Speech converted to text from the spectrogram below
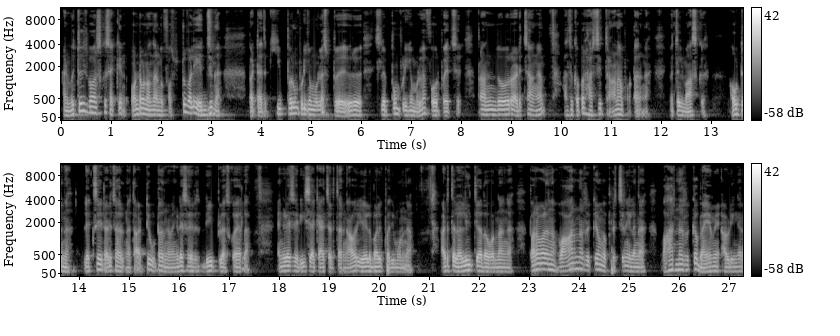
அண்ட் மித்துல் பாஸ்க்கு செகண்ட் ஒன் டவுன் வந்தாங்க ஃபஸ்ட்டு பாலே எட்ஜுங்க பட் அது கீப்பரும் பிடிக்க முடியல. ஸ்ப ஒரு ஸ்லிப்பும் பிடிக்க முடியல. ஃபோர் போயிடுச்சு. அப்புறம் அந்த ஒரு அடித்தாங்க அதுக்கப்புறம் ஹர்ஷித் ராணா போட்டாருங்க. மித்தில் மாஸ்க்கு அவுட்டுங்க லெக் சைடு அடித்தாருங்க தட்டி விட்டாருங்க. வெங்கடேஷ் சைடு டீப்பில் ஸ்கொயரில் வெங்கடேஸ்வர் ஈஸியாக கேட்ச் எடுத்தாருங்க. அவர் ஏழு பாலுக்கு பதிமூணுங்க. அடுத்து லலித் யாதவ் வந்தாங்க. பரவாயில்லைங்க. வார்னர் இருக்கே இவங்க பிரச்சனை இல்லைங்க. வார்னர் இருக்க பயமே அப்படிங்கிற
